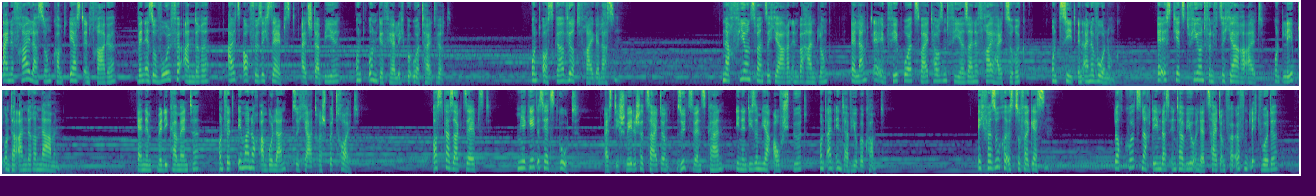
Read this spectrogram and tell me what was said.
Eine Freilassung kommt erst in Frage, wenn er sowohl für andere als auch für sich selbst als stabil und ungefährlich beurteilt wird. Und Oskar wird freigelassen. Nach 24 Jahren in Behandlung erlangt er im Februar 2004 seine Freiheit zurück und zieht in eine Wohnung. Er ist jetzt 54 Jahre alt und lebt unter anderem Namen. Er nimmt Medikamente und wird immer noch ambulant psychiatrisch betreut. Oskar sagt selbst, mir geht es jetzt gut, als die schwedische Zeitung Südsvenskan ihn in diesem Jahr aufspürt und ein Interview bekommt. Ich versuche es zu vergessen. Doch kurz nachdem das Interview in der Zeitung veröffentlicht wurde,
